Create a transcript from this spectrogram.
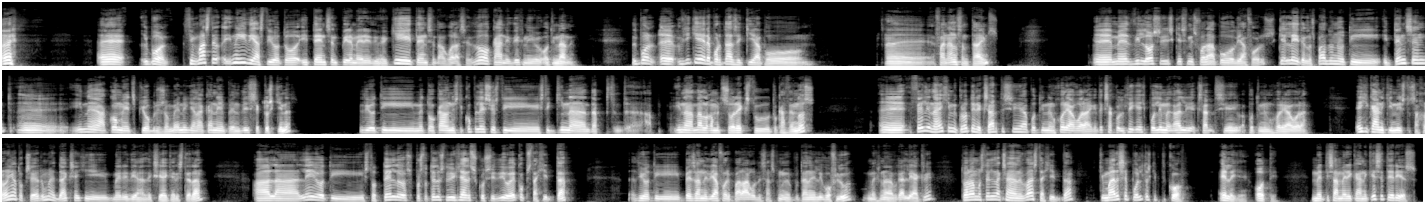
Ε, ε, λοιπόν, θυμάστε, είναι ήδη αστείο το η Tencent πήρε μερίδιο εκεί, η Tencent αγόρασε εδώ, κάνει, δείχνει ό,τι να είναι. Λοιπόν, ε, βγήκε ρεπορτάζ εκεί από ε, Financial Times ε, με δηλώσεις και συνεισφορά από διάφορους και λέει τέλος πάντων ότι η Tencent ε, είναι ακόμη έτσι πιο μπριζωμένη για να κάνει επενδύσεις εκτός Κίνας διότι με το κανονιστικό πλαίσιο στη, στην Κίνα είναι ανάλογα με τις ορέξεις του, του καθενός ε, θέλει να έχει μικρότερη εξάρτηση από την εγχώρια αγορά γιατί εξακολουθεί και έχει πολύ μεγάλη εξάρτηση από την εγχώρια αγορά. Έχει κάνει κινήσεις τόσα χρόνια, το ξέρουμε, εντάξει, έχει μερίδια δεξιά και αριστερά αλλά λέει ότι στο τέλος, προς το τέλος του 2022 έκοψε ταχύτητα διότι παίζανε διάφοροι παράγοντες ας πούμε που ήταν λίγο φλού μέχρι να βγάλει άκρη τώρα όμως θέλει να ξανανεβάσει ταχύτητα και μου άρεσε πολύ το σκεπτικό έλεγε ότι με τις αμερικανικές εταιρείες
